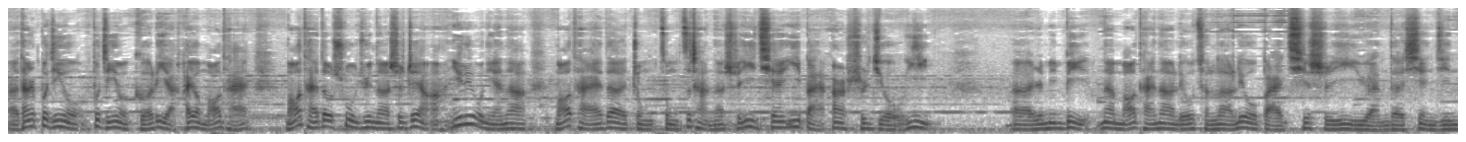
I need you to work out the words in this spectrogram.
呃，但是不仅有不仅有格力啊，还有茅台。茅台的数据呢是这样啊，一六年呢，茅台的总总资产呢是一千一百二十九亿。呃，人民币那茅台呢，留存了六百七十亿元的现金，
